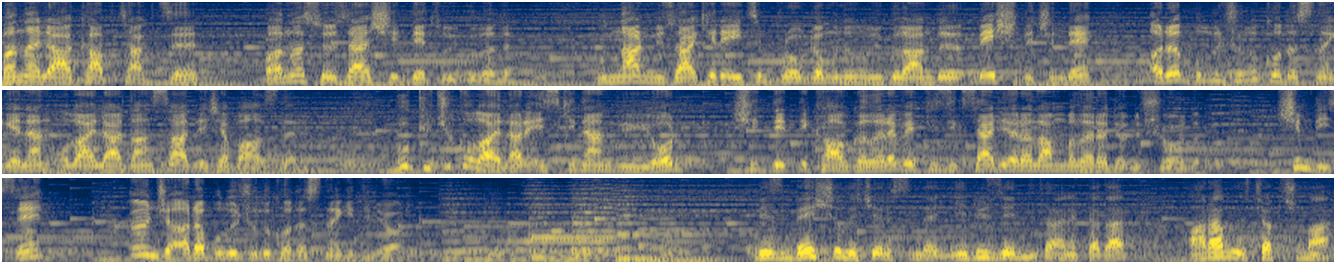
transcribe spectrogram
bana lakap taktı, bana sözel şiddet uyguladı. Bunlar müzakere eğitim programının uygulandığı 5 yıl içinde ara buluculuk odasına gelen olaylardan sadece bazıları. Bu küçük olaylar eskiden büyüyor, şiddetli kavgalara ve fiziksel yaralanmalara dönüşüyordu. Şimdi ise önce ara buluculuk odasına gidiliyor. Biz 5 yıl içerisinde 750 tane kadar Arap çatışma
